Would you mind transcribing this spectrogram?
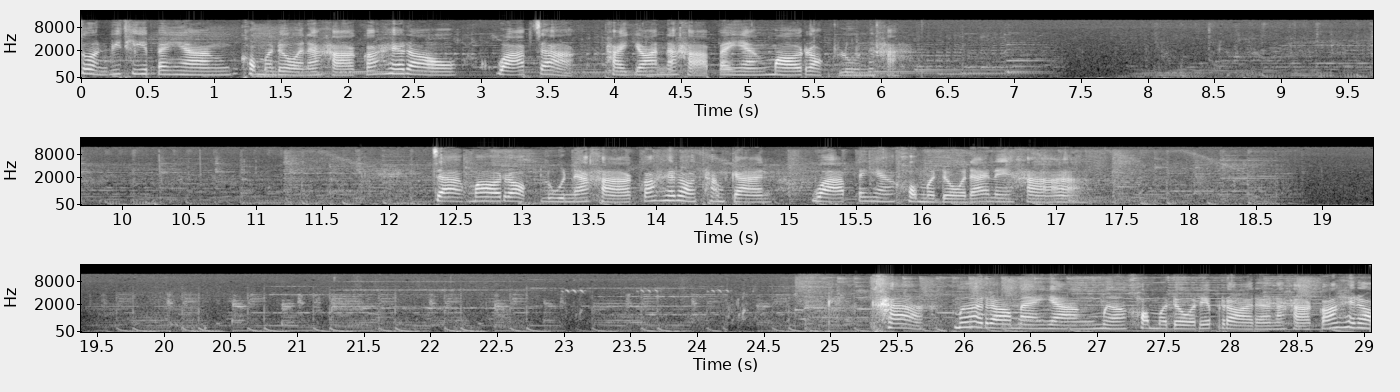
ส่วนวิธีไปยังคอมโมโดนะคะ ก็ให้เราวาร์ปจากพายอนนะคะ ไปยังมอร็อกลุนค่ะ จากมอร็อกลูนนะคะ ก็ให้เราทำการวาร์ปไปยังคอมโมโดได้เลยค่ะค่ะเมื่อเรามายังเมืองคอมโมโดเรียบร้อยแล้วนะคะ ก็ให้เรา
